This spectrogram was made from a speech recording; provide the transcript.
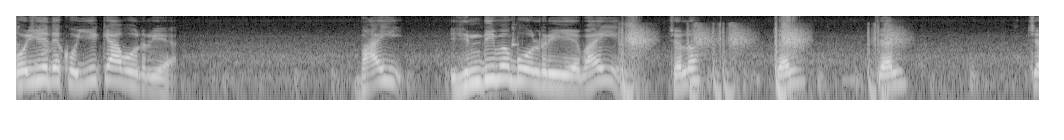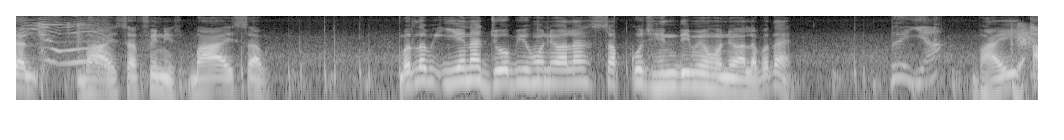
और ये देखो ये क्या बोल रही है? भाई हिंदी में बोल रही है भाई। चलो चल चल चल। भाई सब फिनिश भाई सब मतलब ये ना जो भी होने वाला है सब कुछ हिंदी में होने वाला पता है? भैया भाई आ,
